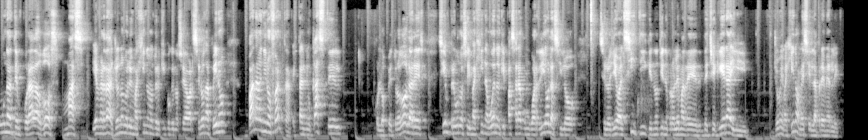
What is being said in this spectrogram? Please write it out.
una temporada o dos más. Y es verdad, yo no me lo imagino en otro equipo que no sea Barcelona, pero van a venir ofertas. Está el Newcastle, con los petrodólares. Siempre uno se imagina, bueno, ¿qué pasará con Guardiola si lo, se lo lleva al City, que no tiene problemas de, chequera? Y yo me imagino a Messi en la Premier League.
